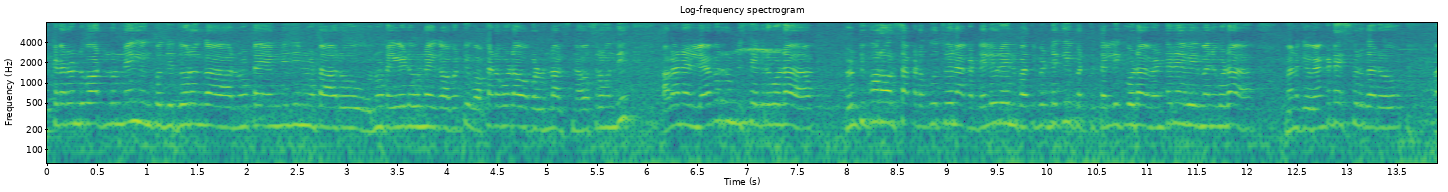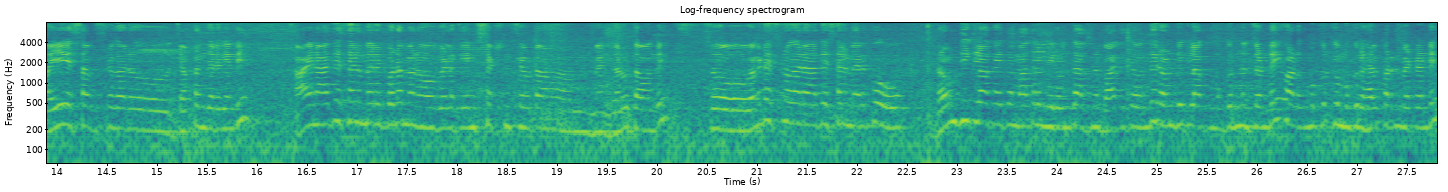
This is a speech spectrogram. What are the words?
ఇక్కడ రెండు వార్డులు ఉన్నాయి. ఇంకొద్ది దూరంగా నూట ఎనిమిది నూట ఆరు నూట ఏడు ఉన్నాయి కాబట్టి ఒక్కడ కూడా ఒకళ్ళు ఉండాల్సిన అవసరం ఉంది. అలానే లేబర్ రూమ్స్ దగ్గర కూడా ట్వంటీ ఫోర్ అవర్స్ అక్కడ కూర్చొని అక్కడ డెలివరీ అయిన ప్రతి బిడ్డకి ప్రతి తల్లికి కూడా వెంటనే వేయమని కూడా మనకి వెంకటేశ్వర్ గారు ఐఏఎస్ ఆఫీసర్ గారు చెప్పడం జరిగింది. ఆయన ఆదేశాల మేరకు కూడా మనం వీళ్ళకి ఇన్స్ట్రక్షన్స్ ఇవ్వడం మేము జరుగుతూ ఉంది. సో వెంకటేశ్వర గారి ఆదేశాల మేరకు రౌండ్ ది క్లాక్ అయితే మాత్రం మీరు ఉండాల్సిన బాధ్యత ఉంది. రౌండ్ ది క్లాక్ ముగ్గురు నుంచండి. వాళ్ళకి ముగ్గురికి ముగ్గురు హెల్పర్ని పెట్టండి.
